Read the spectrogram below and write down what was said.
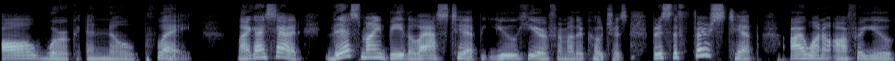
all work and no play. Like I said, this might be the last tip you hear from other coaches, but it's the first tip I want to offer you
